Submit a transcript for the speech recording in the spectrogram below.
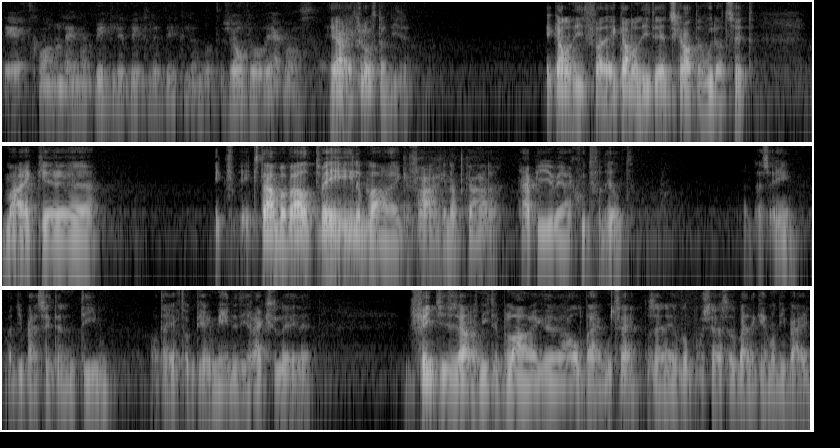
echt gewoon alleen maar bikkelen, bikkelen, bikkelen, omdat er zoveel werk was. Ja, ik geloof daar niet in. Ik kan het niet, ik kan het niet inschatten hoe dat zit. Maar ik, uh, ik, ik sta me wel twee hele belangrijke vragen in dat kader. Heb je je werk goed verdeeld? Dat is één, want je bent zit in een team. Want hij heeft ook mede-directieleden. Vind je jezelf niet te belangrijk dat je er altijd bij moet zijn? Er zijn heel veel processen, daar ben ik helemaal niet bij.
